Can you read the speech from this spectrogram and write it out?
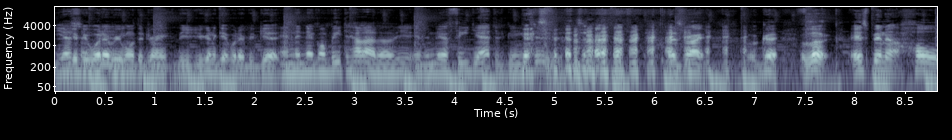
Yes, give you whatever you want to drink. You're gonna get whatever you get. and then they're gonna beat the hell out of you, and then they'll feed you after the game Yes, too. that's right. That's right. Well, good. Look, it's been a whole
